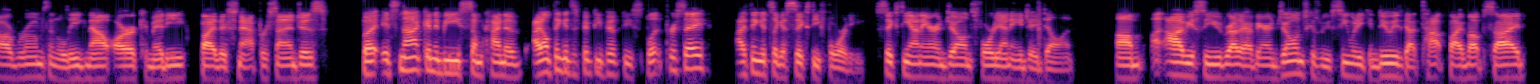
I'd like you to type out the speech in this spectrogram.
uh, rooms in the league now are a committee by their snap percentages, but it's not going to be some kind of. I don't think it's a 50-50 split per se. I think it's like a 60-40, 60 on Aaron Jones, 40 on AJ Dillon. Um, obviously, you'd rather have Aaron Jones because we've seen what he can do. He's got top five upside.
